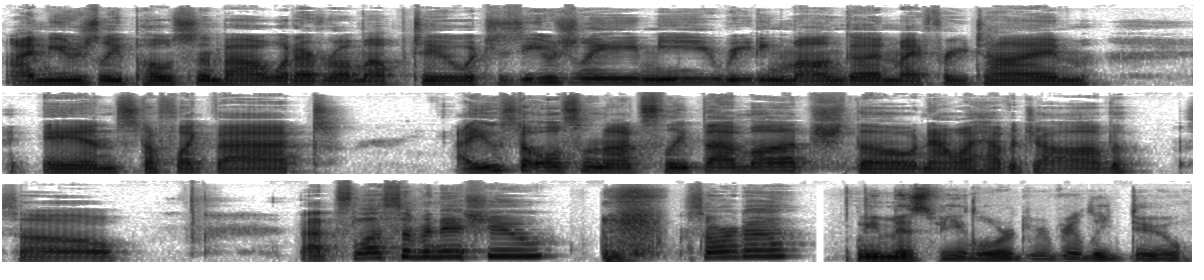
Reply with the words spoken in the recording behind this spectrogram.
I'm usually posting about whatever I'm up to, which is usually me reading manga in my free time and stuff like that. I used to also not sleep that much, though now I have a job, so that's less of an issue, sorta. We miss V Lord, we really do.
